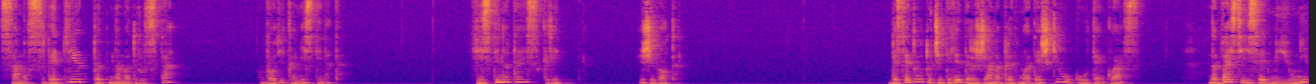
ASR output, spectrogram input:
Само светлият път на мъдростта води към истината. В истината е скрит живота. Беседа от учителя държана пред младежки окултен клас на 27 юни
